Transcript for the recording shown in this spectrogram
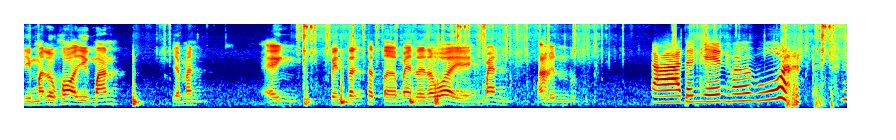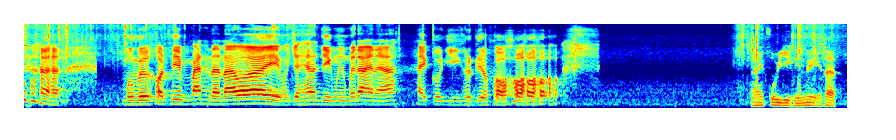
ยิงมันลูกพ่อยิงมันอย่ามัน เองเป็นตั้งสเตอร์แม่นเลยนะเว้ยแม่นปืนจ่าใจะเย็นค่อยๆพูด มึงเป็นคนที่แม่นเลยนะเว้ยมึงจะให้มันยิงมึงไม่ได้นะ ให้กูยิงคนเดียวพอให้กูยิงนี่สัตว์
